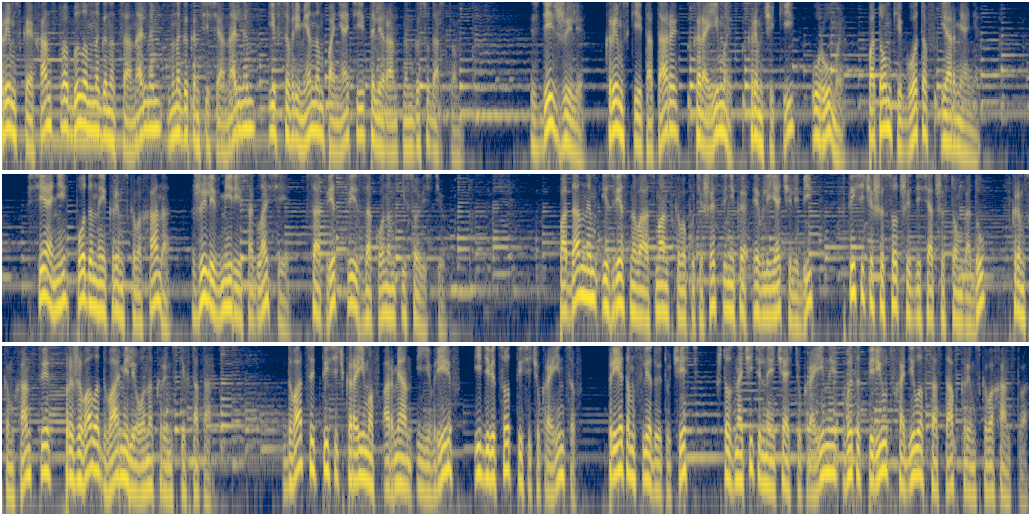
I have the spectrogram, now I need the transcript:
Крымское ханство было многонациональным, многоконфессиональным и в современном понятии толерантным государством. Здесь жили крымские татары, караимы, крымчаки, урумы, потомки готов и армяне. Все они, поданные крымского хана, жили в мире и согласии, в соответствии с законом и совестью. По данным известного османского путешественника Эвлия Челеби, в 1666 году в Крымском ханстве проживало 2 миллиона крымских татар. 20 тысяч караимов, армян и евреев и 900 тысяч украинцев, при этом следует учесть, что значительная часть Украины в этот период входила в состав Крымского ханства.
